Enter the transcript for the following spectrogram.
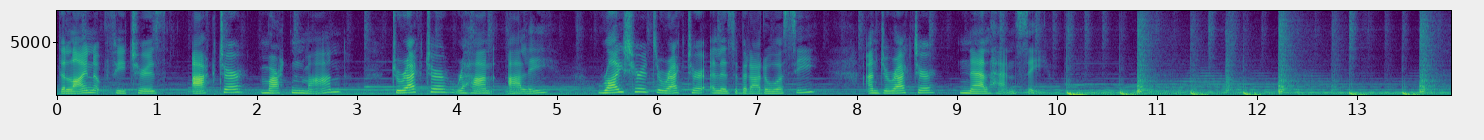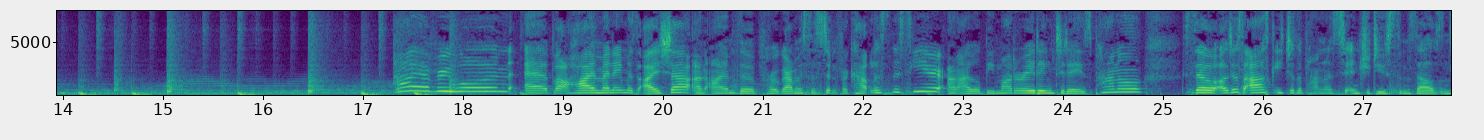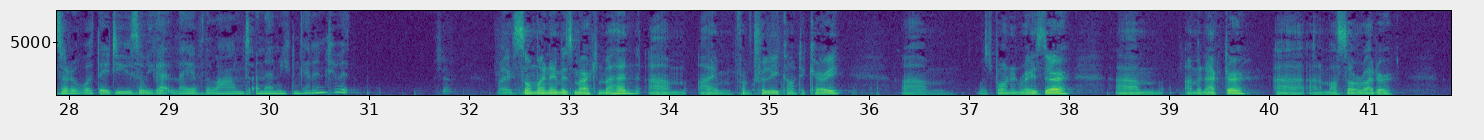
The lineup features actor Martin Mahon, director Rehan Ali, writer director Elizabeth Adewusi, and director Nell Hensey. Hi everyone. Uh, but hi, my name is Aisha, and I'm the program assistant for Catalyst this year, and I will be moderating today's panel. So I'll just ask each of the panelists to introduce themselves and sort of what they do, so we get lay of the land, and then we can get into it. Right, so my name is Martin Mahon. Um, I'm from Tralee, County Kerry. Um, I was born and raised there. Um, I'm an actor uh, and I'm also a writer.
